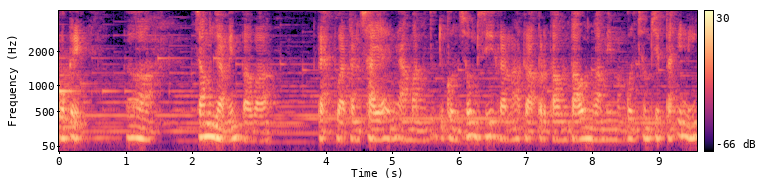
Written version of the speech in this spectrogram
Oke uh, saya menjamin bahwa teh buatan saya ini aman untuk dikonsumsi karena sudah bertahun-tahun kami mengkonsumsi teh ini.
